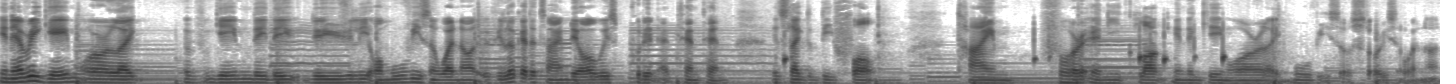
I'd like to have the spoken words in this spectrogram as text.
In every game or like game, they, they, they usually, or movies and whatnot, if you look at the time, they always put it at 1010. It's like the default time for any clock in the game or like movies or stories and whatnot.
